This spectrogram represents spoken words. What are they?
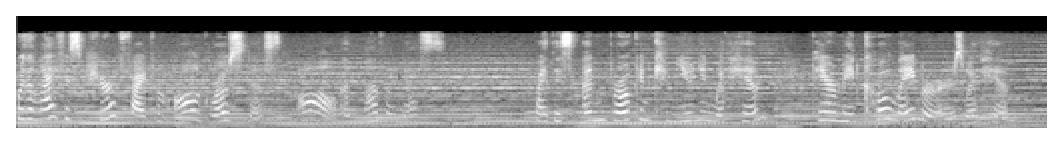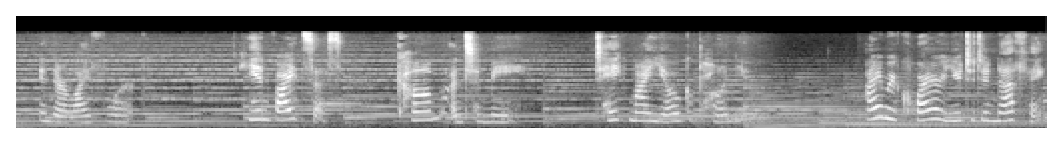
where the life is purified from all grossness, all unloveliness. By this unbroken communion with Him, they are made co laborers with Him in their life work. He invites us Come unto me, take my yoke upon you. I require you to do nothing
